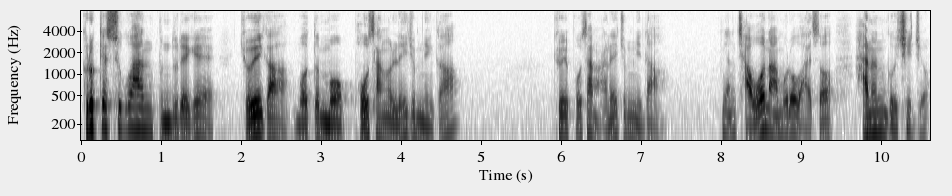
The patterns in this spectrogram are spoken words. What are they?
그렇게 수고한 분들에게 교회가 뭐 어떤 뭐 보상을 해줍니까? 교회 보상 안 해줍니다. 그냥 자원함으로 와서 하는 것이죠.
